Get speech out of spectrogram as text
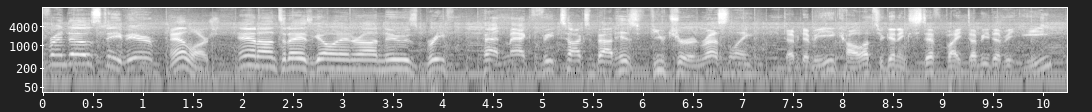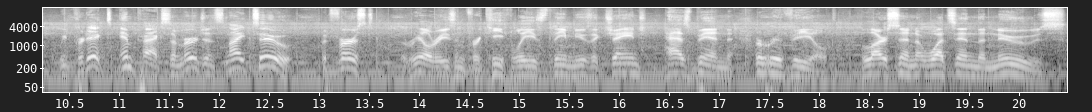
friendo, Steve here. And Larson. And on today's Going In Raw news brief, Pat McAfee talks about his future in wrestling. WWE call ups are getting stiff by WWE. We predict Impact's emergence night two. But first, the real reason for Keith Lee's theme music change has been revealed. Larson, what's in the news?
